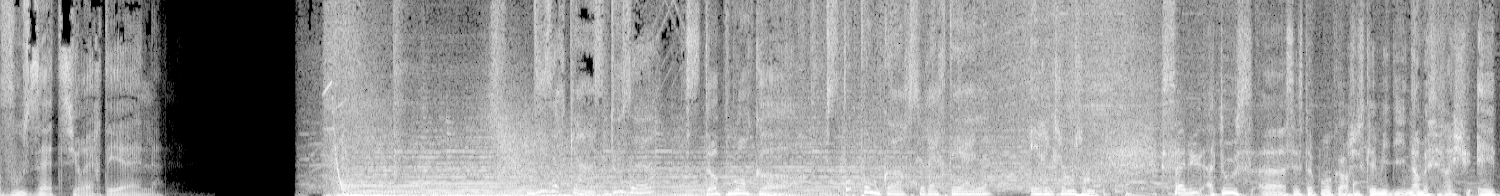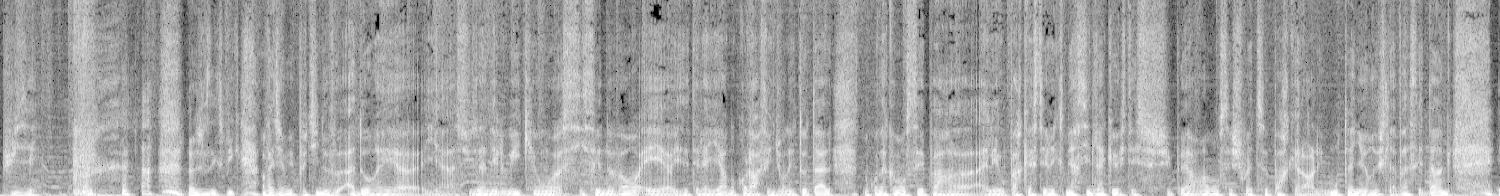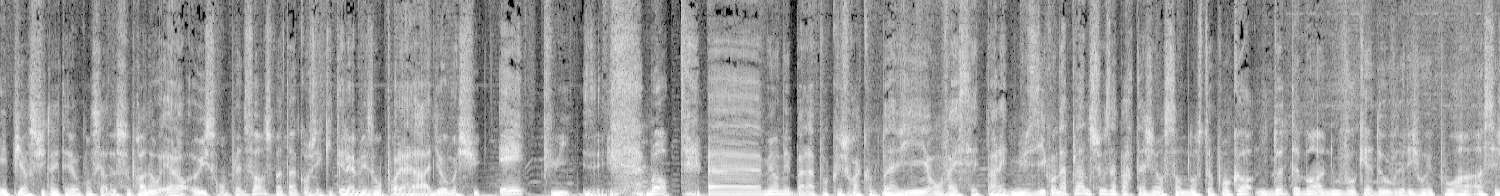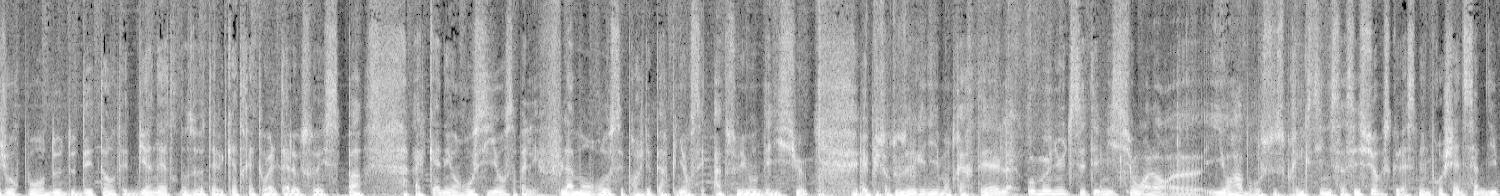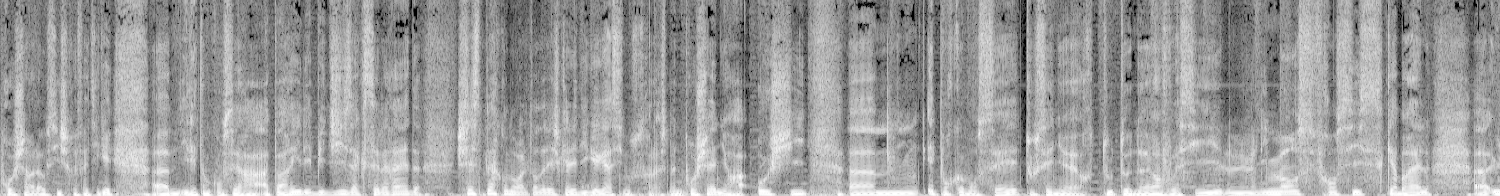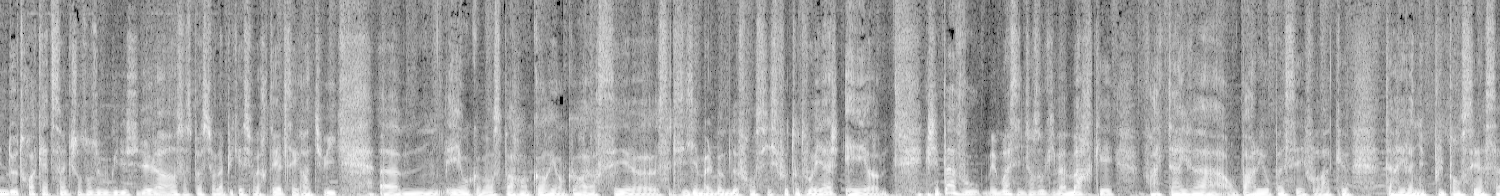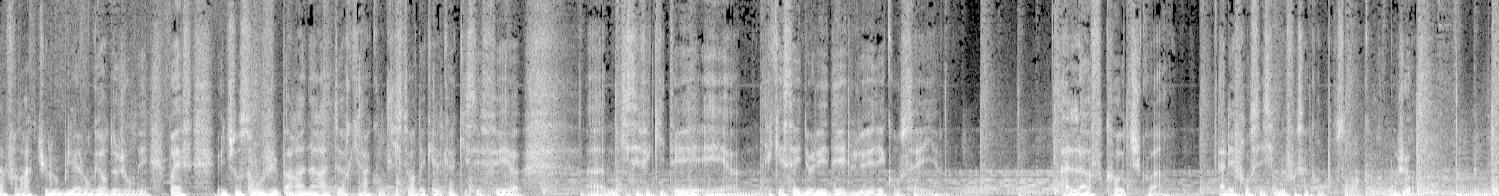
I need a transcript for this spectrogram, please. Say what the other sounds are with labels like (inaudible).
vous êtes sur RTL. 10h15, 12h. Stop ou encore? Stop ou encore sur RTL. Éric Jean-Jean. Salut à tous, euh, c'est Stop ou encore jusqu'à midi. Non mais c'est vrai, je suis épuisé. (laughs) je vous explique. En fait, j'ai mes petits-neveux adorés. Euh, il y a Suzanne et Louis qui ont 6 euh, et 9 ans et euh, ils étaient là hier, donc on leur a fait une journée totale. Donc on a commencé par aller au parc Astérix. Merci de l'accueil, c'était super. Vraiment, c'est chouette ce parc. Alors les montagnes russes là-bas, c'est dingue. Et puis ensuite, on est allé au concert de Soprano. Et alors eux, ils sont en pleine forme ce matin. Quand j'ai quitté la maison pour aller à la radio, moi, je suis épuisé. Bon, mais on n'est pas là pour que je raconte ma vie. On va essayer de parler de musique. On a plein de choses à partager ensemble dans Stop encore. Notamment un nouveau cadeau. Vous allez jouer pour un, un séjour pour deux de détente et de bien-être dans un hôtel 4 étoiles Talos et Spa à Canet-en-Roussillon. Ça s'appelle les Flamands Roses. C'est proche de Perpignan. C'est absolument délicieux. Et puis surtout, vous allez gagner une montre RTL. Au menu de cette émission, alors, euh, il y aura Bruce Springsteen, ça c'est sûr, parce que la semaine prochaine, samedi prochain, là aussi, je serai fatigué. Euh, il est en concert à, Paris. Les Bee Gees, Axel Red. J'espère qu'on aura le temps d'aller jusqu'à Lady Gaga, sinon ce sera la semaine prochaine. Il y aura Oshi. Euh, et pour commencer, tout seigneur, tout honneur, voici l'immense Francis Cabrel. une, deux, trois, quatre, cinq chansons, je vous décider là. Hein. ça se passe sur l'application RTL, c'est gratuit. Euh, et on commence par encore et encore. Alors c'est euh, le sixième album de Francis, Photo de voyage. Et euh, je sais pas vous, mais moi c'est une chanson qui m'a marqué. Faudra que tu arrives à en parler au passé. Faudra que tu arrives à ne plus penser à ça. Faudra que tu l'oublies à longueur de journée. Bref, une chanson vue par un narrateur qui raconte l'histoire de quelqu'un qui s'est fait qui s'est fait quitter et, et qui essaye de l'aider, de lui donner des conseils. Un love coach quoi. Allez Francis, il me faut 50% encore. Bonjour.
